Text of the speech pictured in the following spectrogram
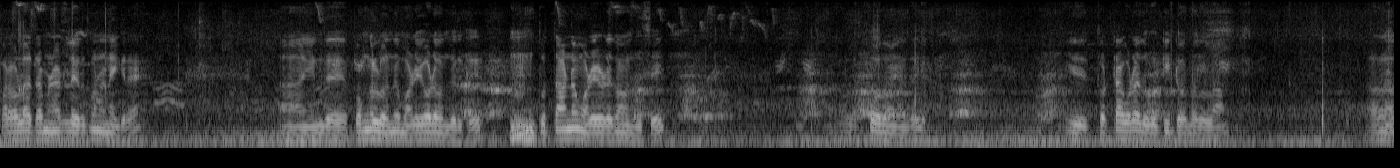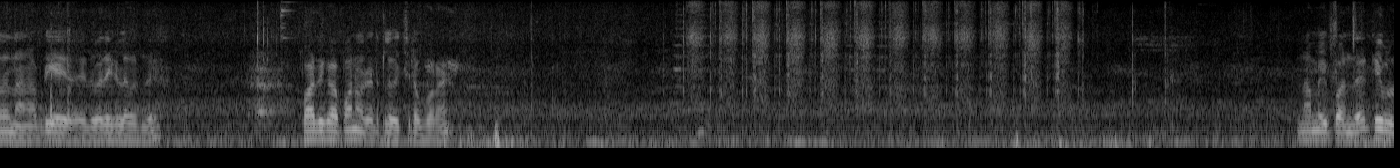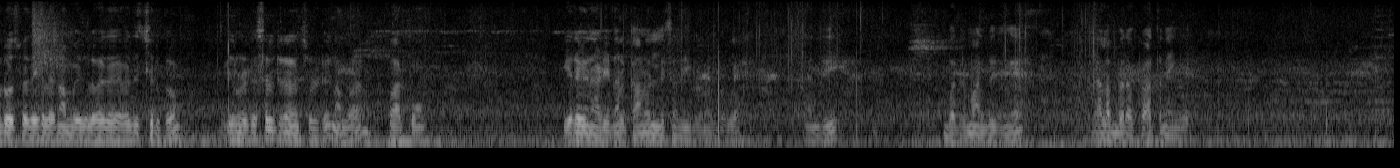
பரவலாக தமிழ்நாட்டில் இருக்கும்னு நினைக்கிறேன். இந்த பொங்கல் வந்து மழையோடு வந்திருக்கு. புத்தாண்டும் மழையோடு தான் வந்துச்சு. போதும் இது. இது தொட்டால் கூட அது ஒட்டிட்டு வந்துடலாம். அதனால் நான் அப்படியே இந்த விதைகளை வந்து பாதுகாப்பான ஒரு இடத்துல வச்சுட்டு போகிறேன் நம்ம இப்போ அந்த டேபிள் ரோஸ் விதைகளை நம்ம இதில் வித விதைச்சிருக்கோம் இதனோட ரிசல்ட் என்னன்னு சொல்லிட்டு நம்ம பார்ப்போம். இரவு நாடினால் காணொலியில் சந்திக்கிறோம் நண்பர்களே. நன்றி. பத்திரமா இருந்துக்குங்க. நலம் பெற பிரார்த்தனைங்க.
